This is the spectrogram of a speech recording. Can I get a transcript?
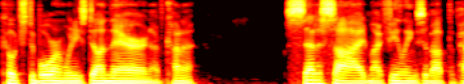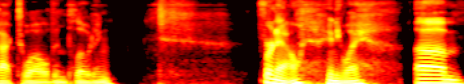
Coach DeBoer and what he's done there. And I've kind of set aside my feelings about the Pac 12 imploding for now, anyway. Um,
